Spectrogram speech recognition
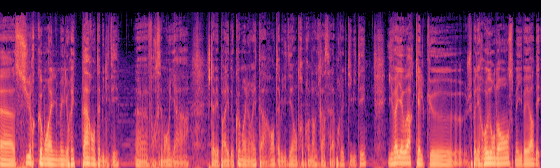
euh, sur comment améliorer ta rentabilité. Euh, forcément, il y a, je t'avais parlé de comment améliorer ta rentabilité d'entrepreneur grâce à la productivité. Il va y avoir quelques, je vais pas dire redondances, mais il va y avoir des,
